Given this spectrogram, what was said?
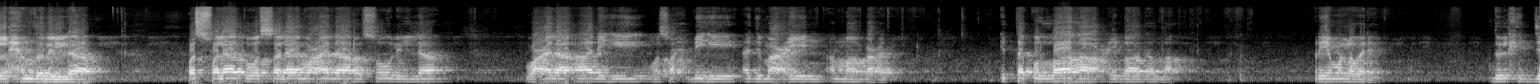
الحمد لله والصلاة والسلام على رسول الله وعلى آله وصحبه أجمعين أما بعد اتقوا الله عباد الله പ്രിയമുള്ളവരെ ദുൽഹിജ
